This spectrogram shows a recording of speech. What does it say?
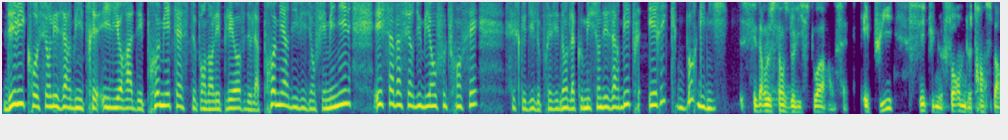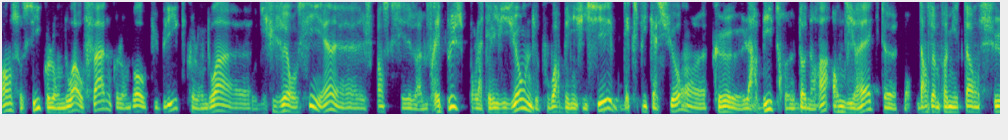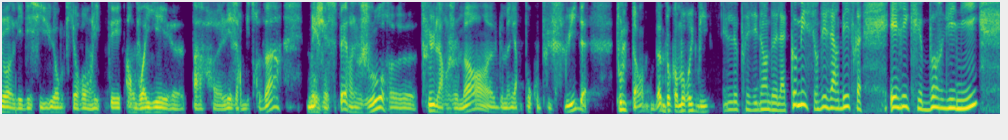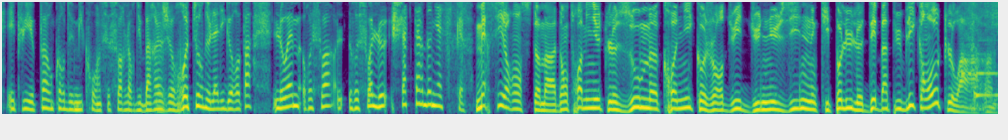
Des micros sur les arbitres. Il y aura des premiers tests pendant les playoffs de la première division féminine et ça va faire du bien au foot français. C'est ce que dit le président de la commission des arbitres, Éric Borghini c'est dans le sens de l'histoire en fait. Et puis c'est une forme de transparence aussi que l'on doit aux fans, que l'on doit au public, que l'on doit euh, aux diffuseurs aussi. Hein. Euh, je pense que c'est un vrai plus pour la télévision de pouvoir bénéficier d'explications euh, que l'arbitre donnera en direct. Bon, dans un premier temps sur les décisions qui auront été envoyées par les arbitres VAR, mais j'espère un jour plus largement, de manière beaucoup plus fluide, tout le temps, un peu comme au rugby président de la commission des arbitres, Eric Borghini. Et puis, pas encore de micro hein, ce soir lors du barrage retour de la Ligue Europa. L'OM reçoit, reçoit le Shakhtar Donetsk. Merci Laurence Thomas. Dans trois minutes, le Zoom chronique aujourd'hui d'une usine qui pollue le débat public en Haute-Loire.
